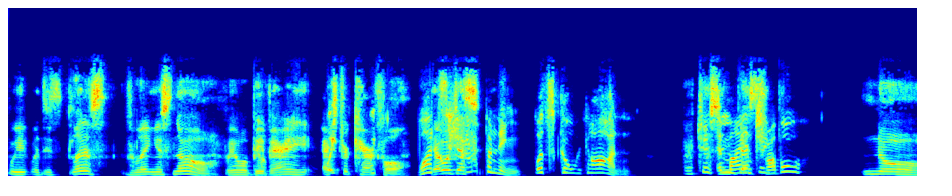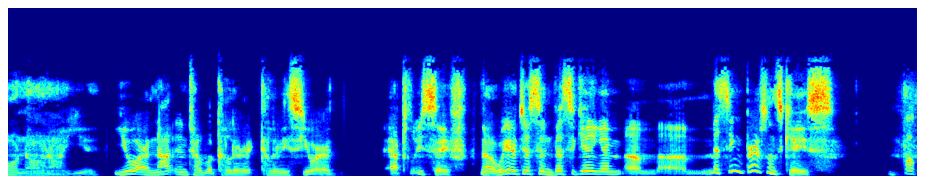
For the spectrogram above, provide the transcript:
We, we just let us for letting us know. We will be very extra wait, careful. What's Yeah, just, happening? What's going on? Am I in trouble? No, no, no. You you are not in trouble, Clar- Clarice. You are absolutely safe. No, we are just investigating a um, a missing persons case. Well,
